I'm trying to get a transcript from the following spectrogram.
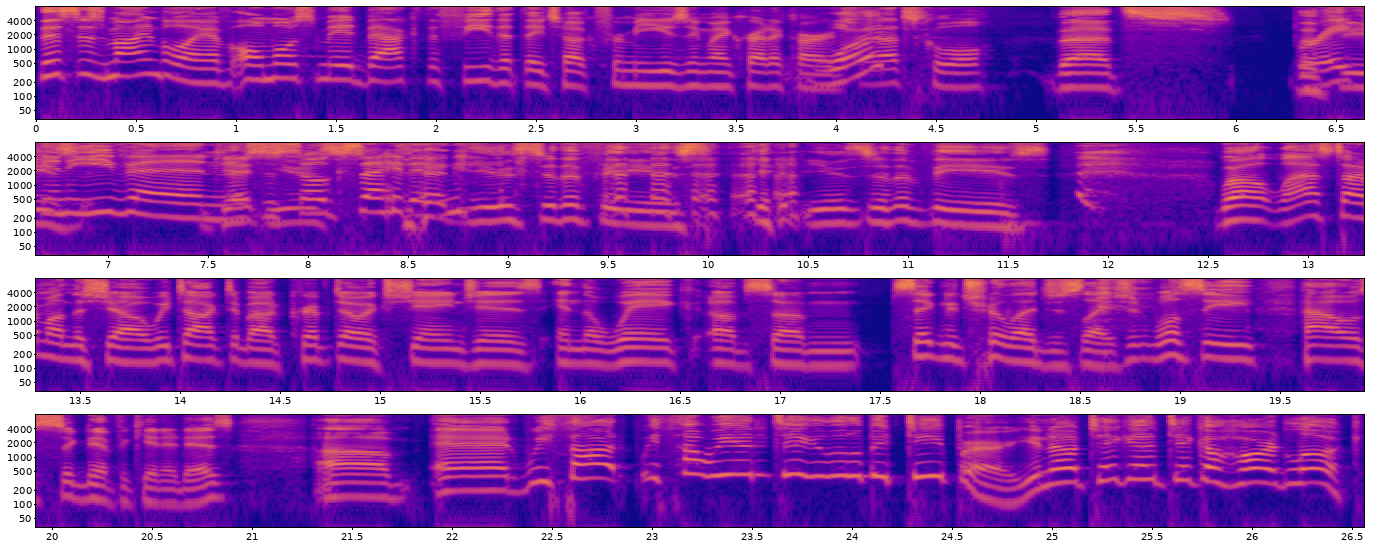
This is mind blowing. I've almost made back the fee that they took for me using my credit card. What? So that's cool. That's the Breaking fees. even. Get This is so exciting. Get used to the fees. Get used to the fees. Well, last time on the show, we talked about crypto exchanges in the wake of some signature legislation. We'll see how significant it is, um, and we thought we thought we had to take a little bit deeper. You know, take a take a hard look,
